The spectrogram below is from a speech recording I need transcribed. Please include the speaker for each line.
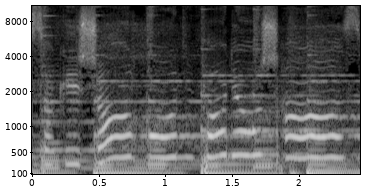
Speaker 1: északi sarkon fagyos ház,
